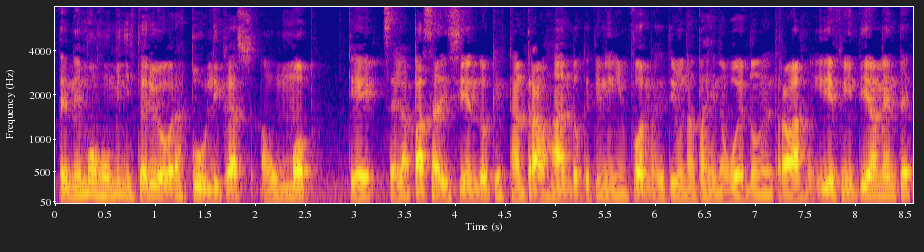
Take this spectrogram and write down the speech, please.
tenemos un Ministerio de Obras Públicas, a un MOP que se la pasa diciendo que están trabajando, que tienen informes, que tienen una página web donde trabajan y definitivamente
